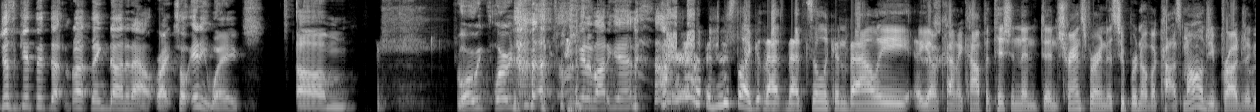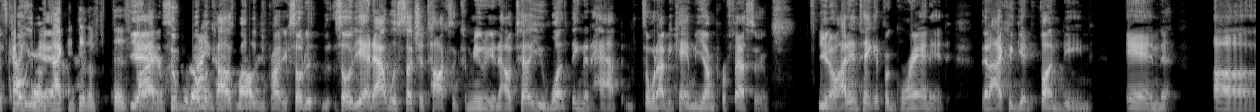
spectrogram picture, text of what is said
Just get the, the thing done and out. Right. So anyway, um, what were we, what were we talking about again? Just like that that Silicon Valley, you know, kind of competition, then then transferring the Supernova Cosmology Project. It's kind Oh, of going yeah. back into the, the yeah, the Supernova behind. Cosmology Project. So, the, so yeah, that was such a toxic community. And I'll tell you one thing that happened. So when I became a young professor, you know, I didn't take it for granted that I could get funding in uh,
